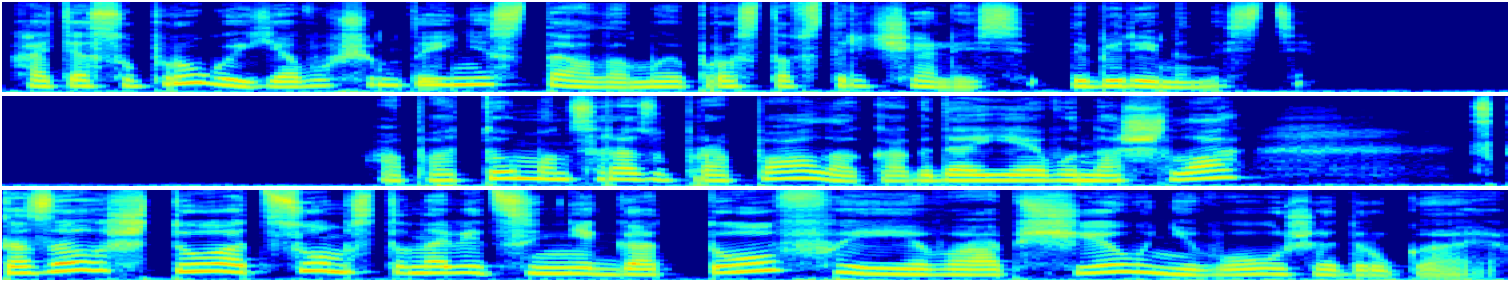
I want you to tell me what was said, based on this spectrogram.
Хотя супругой я, в общем-то, и не стала, мы просто встречались до беременности. А потом он сразу пропал, а когда я его нашла, сказал, что отцом становиться не готов, и вообще у него уже другая.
